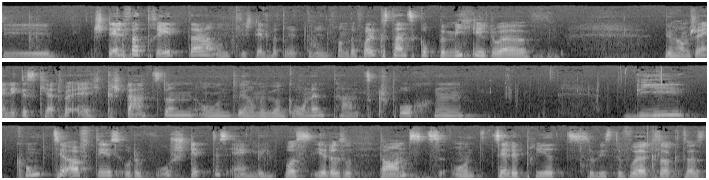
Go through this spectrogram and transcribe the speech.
die Stellvertreter und die Stellvertreterin von der Volkstanzgruppe Micheldorf. Wir haben schon einiges gehört von euch gestanzeln und wir haben über den Kronentanz gesprochen. Wie kommt ihr auf das oder wo steht das eigentlich, was ihr da so tanzt und zelebriert, so wie du vorher gesagt hast,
